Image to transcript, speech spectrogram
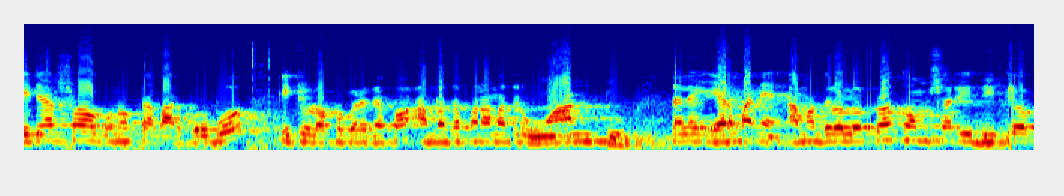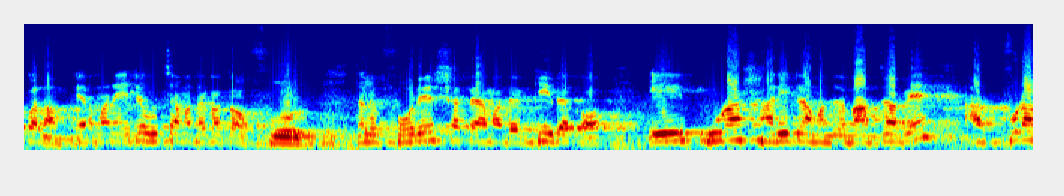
এটার সহগুণকটা বার করব, একটু লক্ষ্য করে দেখো, আমরা যখন আমাদের ওয়ান টু তাহলে এর মানে আমাদের হলো প্রথম সারি দ্বিতীয় কলাম, এর মানে এটা হচ্ছে আমাদের কত? ফোর তাহলে ফোর এর সাথে আমাদের কি দেখো, এই পুরা সারিটা আমাদের বাদ যাবে আর পুরা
